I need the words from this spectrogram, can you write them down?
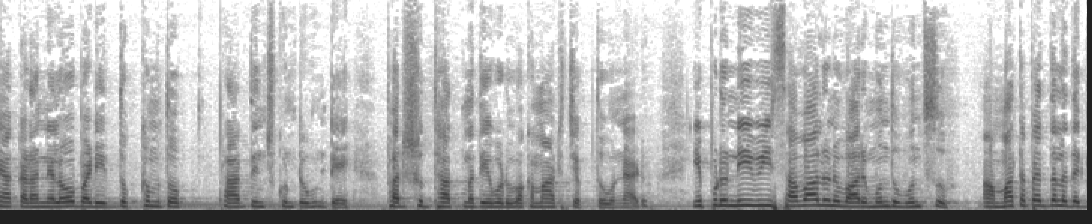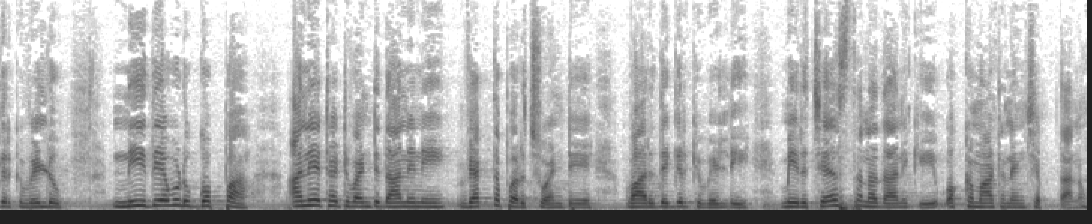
అక్కడ నిలవబడి దుఃఖంతో ప్రార్థించుకుంటూ ఉంటే పరిశుద్ధాత్మ దేవుడు ఒక మాట చెప్తూ ఉన్నాడు. ఇప్పుడు నీవు ఈ సవాలును వారి ముందు ఉంచు. ఆ మత పెద్దల దగ్గరికి వెళ్ళు. నీ దేవుడు గొప్ప అనేటటువంటి దానిని వ్యక్తపరచు అంటే వారి దగ్గరికి వెళ్ళి మీరు చేస్తున్న దానికి ఒక్క మాట నేను చెప్తాను.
